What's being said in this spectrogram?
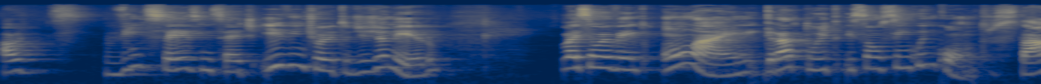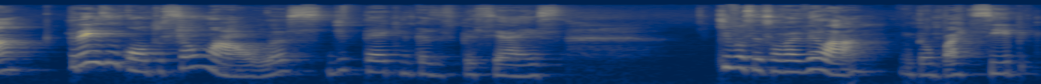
aos 26, 27 e 28 de janeiro. Vai ser um evento online, gratuito e são cinco encontros, tá? Três encontros são aulas de técnicas especiais que você só vai ver lá, então participe.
